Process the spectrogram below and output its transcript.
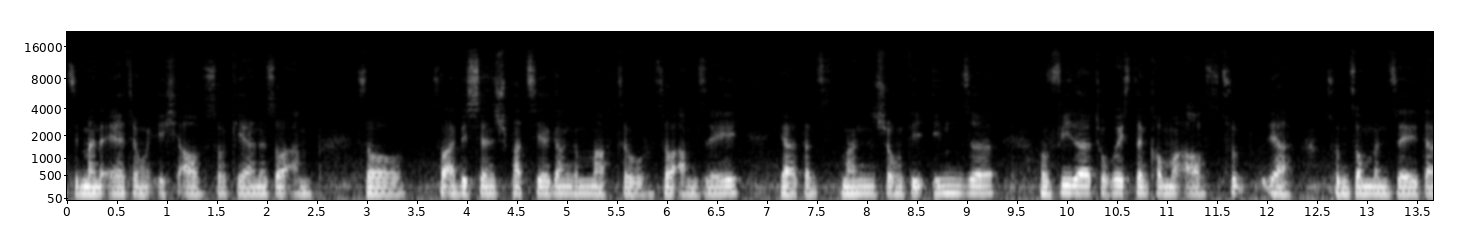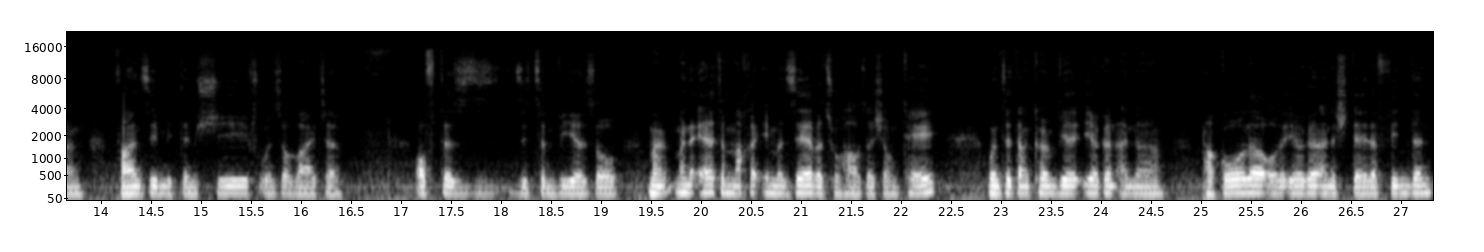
sind meine Eltern und ich auch so gerne so am so so ein bisschen Spaziergang gemacht, so, so am See ja, dann sieht man schon die Insel und viele Touristen kommen auch zu, ja, zum Sommersee, dann fahren sie mit dem Schiff und so weiter. Oft sitzen wir so, meine Eltern machen immer selber zu Hause schon Tee und dann können wir irgendeine Pagode oder irgendeine Stelle finden,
